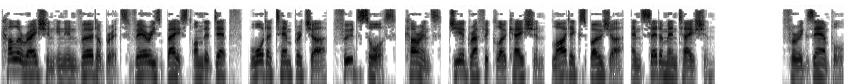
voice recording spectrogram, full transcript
Coloration in invertebrates varies based on the depth, water temperature, food source, currents, geographic location, light exposure, and sedimentation. For example,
